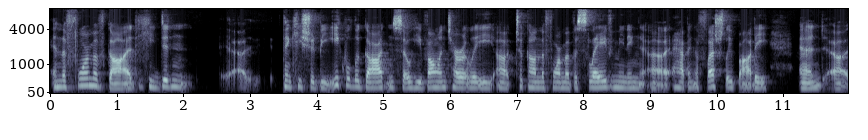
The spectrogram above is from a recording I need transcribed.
in the form of God, he didn't uh, think he should be equal to God, and so he voluntarily uh, took on the form of a slave, meaning uh, having a fleshly body, and uh,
